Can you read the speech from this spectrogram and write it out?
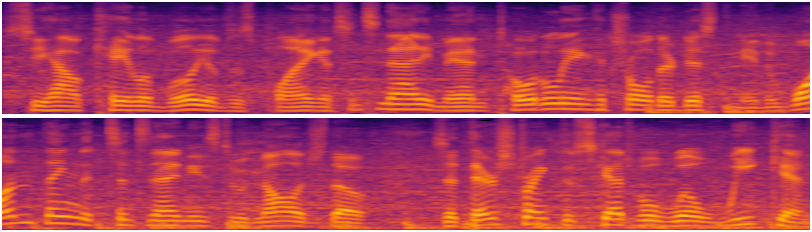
See how Caleb Williams is playing. And Cincinnati, man, totally in control of their destiny. The one thing that Cincinnati needs to acknowledge, though, is that their strength of schedule will weaken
